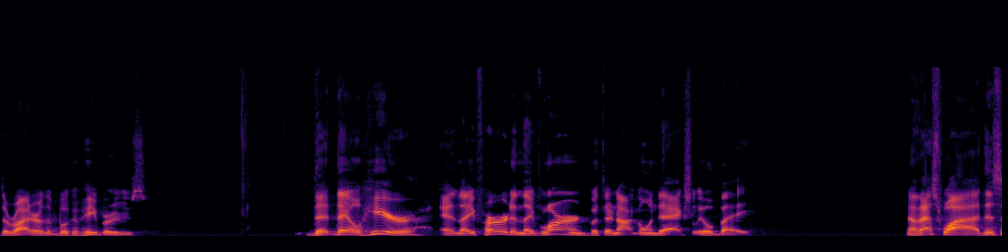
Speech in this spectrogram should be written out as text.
the writer of the book of Hebrews, that they'll hear and they've heard and they've learned, but they're not going to actually obey. Now, that's why this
